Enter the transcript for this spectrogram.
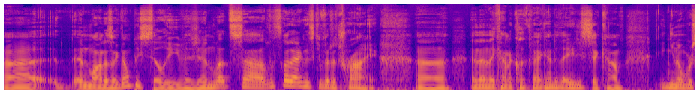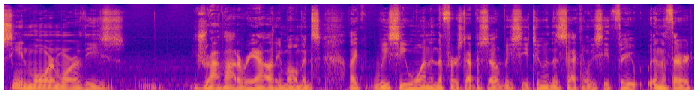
Uh, and wanda's like don't be silly vision. Let's uh, let's let agnes give it a try. Uh, and then they kind of click back into the 80s sitcom. You know we're seeing more and more of these drop out of reality moments. Like we see one in the first episode, we see two in the second, we see three in the third.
